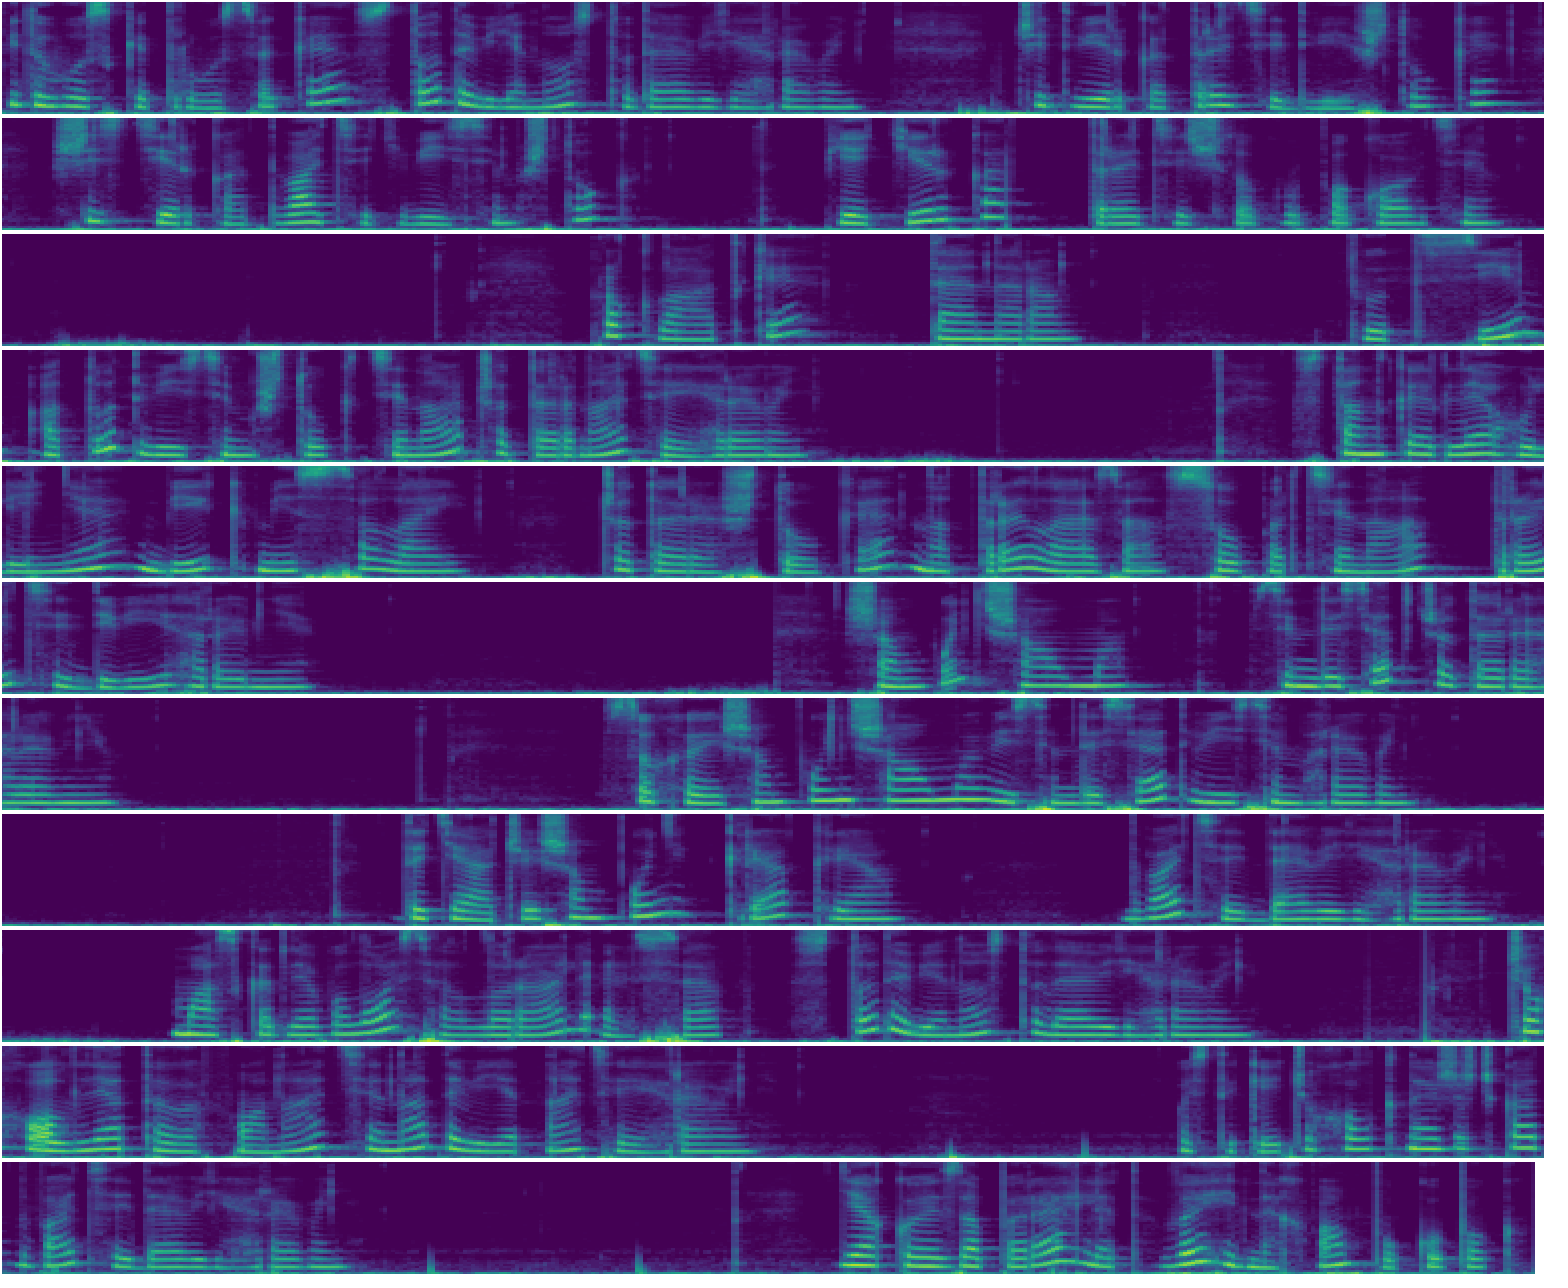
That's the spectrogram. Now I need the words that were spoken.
Підгузки трусики 199 гривень. Четвірка 32 штуки, шестірка 28 штук, п'ятірка 30 штук в упаковці. Прокладки тенера. Тут 7, а тут 8 штук. Ціна 14 гривень. Станки для гуління бік міс солей. 4 штуки на 3 леза. Супер ціна 32 гривні. Шампунь шаума 74 гривні. Сухий шампунь шаума 88 гривень. Дитячий шампунь кря-кря 29 гривень. Маска для волосся L'Oreal Elsef 199 гривень. Чохол для телефона ціна 19 гривень. Ось такий чохол книжечка 29 гривень. Дякую за перегляд, вигідних вам покупок!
